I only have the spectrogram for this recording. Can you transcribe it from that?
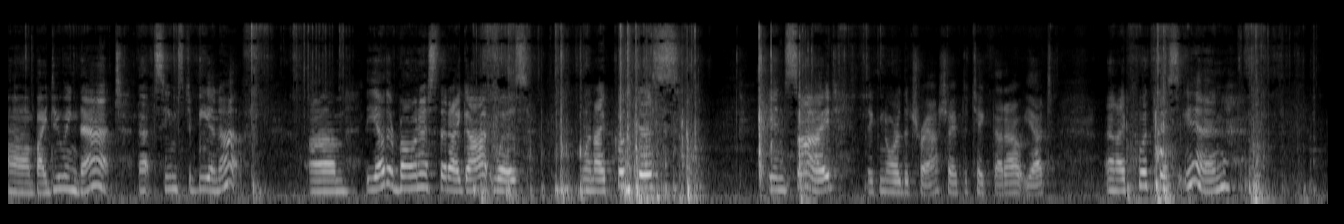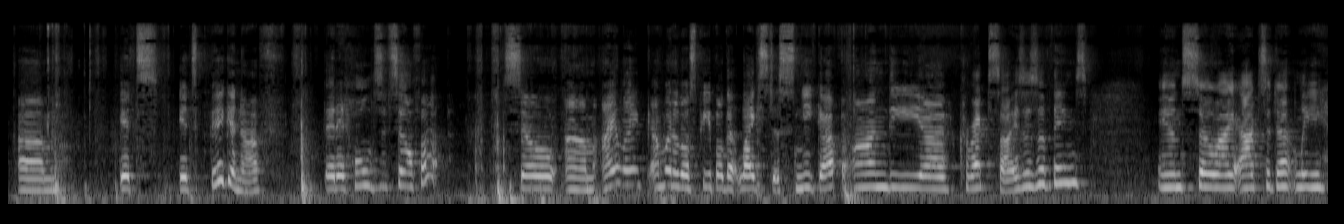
Uh, by doing that, that seems to be enough. Um, the other bonus that I got was when I put this inside, ignore the trash, I have to take that out yet, and I put this in, um, it's, it's big enough that it holds itself up. So um, I like, I'm one of those people that likes to sneak up on the uh, correct sizes of things. And so I accidentally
